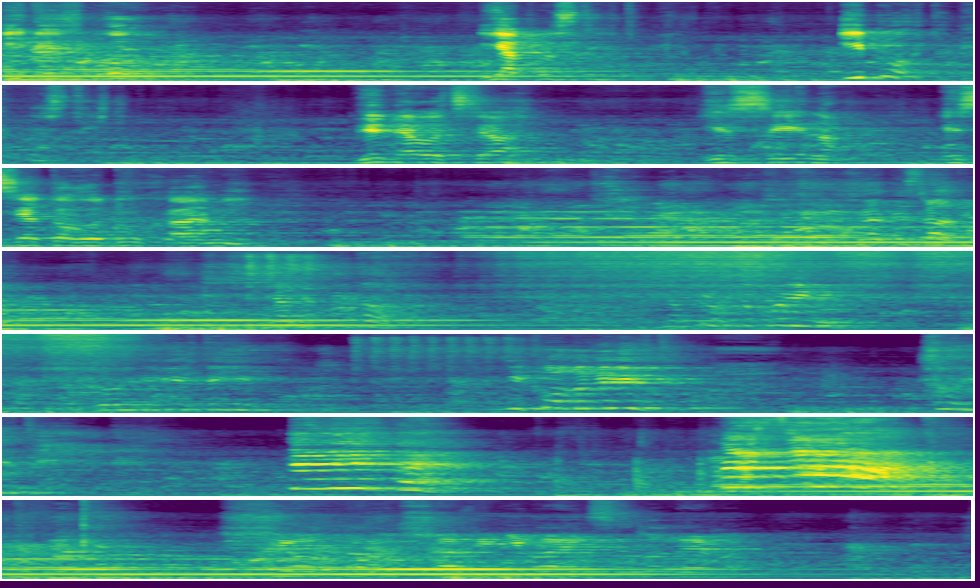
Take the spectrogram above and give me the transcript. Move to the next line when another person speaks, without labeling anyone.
І з Богом. Я простив тобі. І Бог тобі простить. В ім'я Отця і Сина, і Святого Духа. Амінь.
Я не зрадив. Я не продав. Я просто повірив. Коли не вірте їм. Ніколи не вірте.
